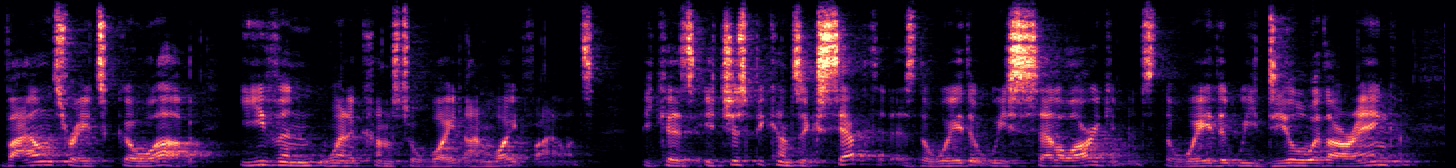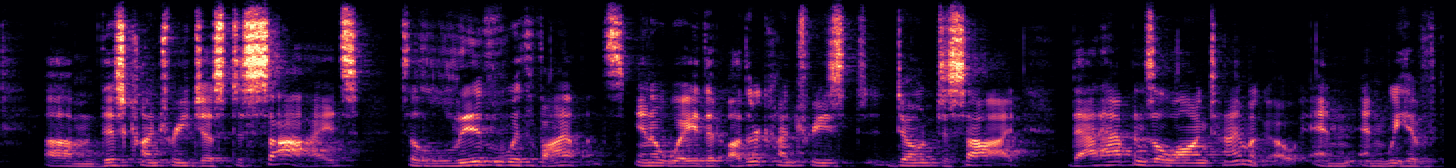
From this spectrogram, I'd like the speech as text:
violence rates go up even when it comes to white on white violence because it just becomes accepted as the way that we settle arguments, the way that we deal with our anger. Um, this country just decides to live with violence in a way that other countries don't decide. That happens a long time ago, and, and we have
